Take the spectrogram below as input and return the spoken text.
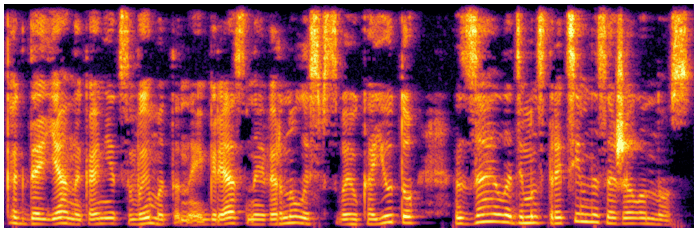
Когда я, наконец, вымотанная и грязная, вернулась в свою каюту, Зайла демонстративно зажала нос.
